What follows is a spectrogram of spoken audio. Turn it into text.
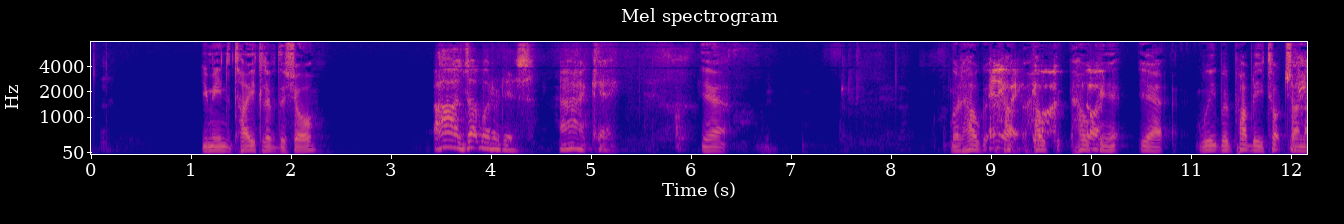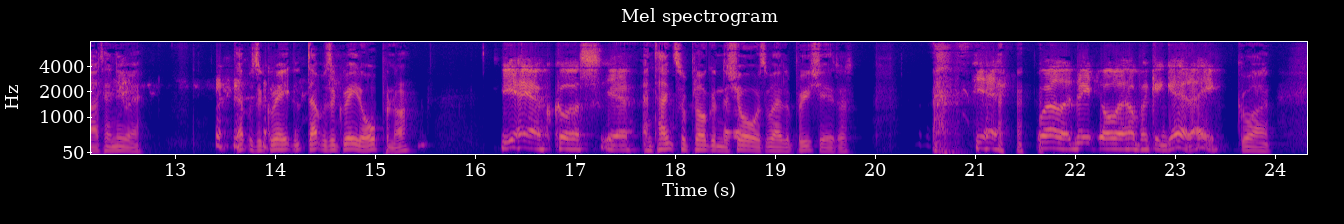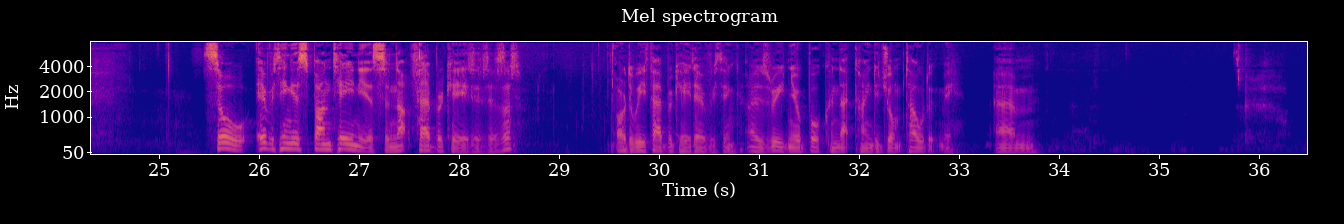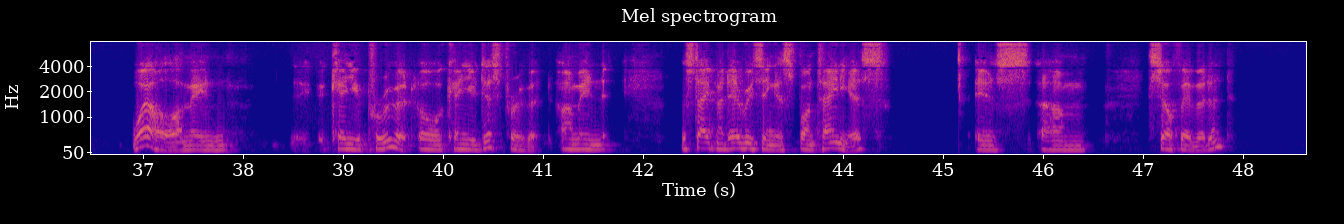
You mean the title of the show? Ah, is that what it is? Ah, okay. Yeah. Well, how Anyway, how how, on, how can you? Yeah, we would probably touch on that anyway. that was a great that was a great opener, Yeah, of course. Yeah, and thanks for plugging the show as well. Appreciate it. yeah. well, it needs all the help I can get, eh? Go on. So everything is spontaneous and not fabricated, is it? Or do we fabricate everything? I was reading your book and that kind of jumped out at me. Um, Well, I mean, can you prove it or can you disprove it? I mean, the statement "everything is spontaneous" is um, self-evident.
